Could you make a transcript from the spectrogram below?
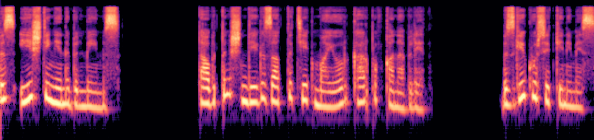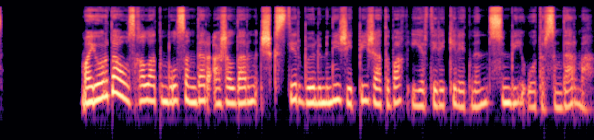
Біз ештеңені білмейміз. Табыттың ішіндегі затты тек майор карпов қана біледі. Бізге көрсеткен емес. Майорды ауызға алатын болсаңдар ажалдарын ішкі істер бөліміне жетпей жатып ақ ертерек келетінін түсінбей отырсыңдар ма?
